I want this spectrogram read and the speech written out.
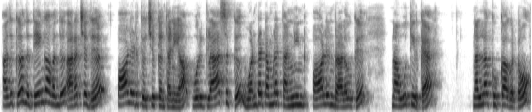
அதுக்கு அந்த தேங்காய் வந்து அரைச்சது பால் எடுத்து வச்சுருக்கேன் தனியாக ஒரு கிளாஸுக்கு ஒன்றரை டம்ளர் தண்ணி பாலுன்ற அளவுக்கு நான் ஊற்றிருக்கேன் நல்லா குக் ஆகட்டும்.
